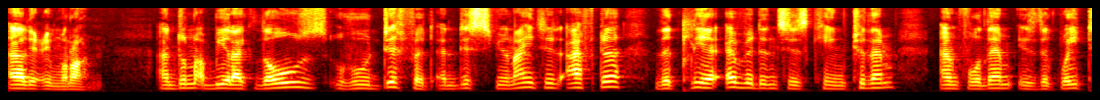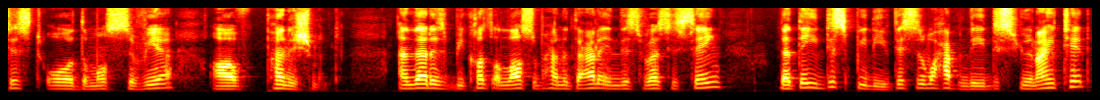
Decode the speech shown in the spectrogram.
Al Imran and do not be like those who differed and disunited after the clear evidences came to them, and for them is the greatest or the most severe of punishment. And that is because Allah subhanahu wa ta'ala in this verse is saying that they disbelieved. This is what happened. They disunited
